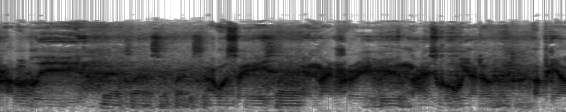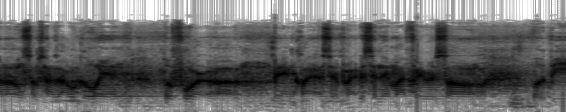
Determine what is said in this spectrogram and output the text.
probably, I would say, in ninth grade, in high school, we had a, a piano. Sometimes I would go in before uh, band class and practice, and then my favorite song would be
